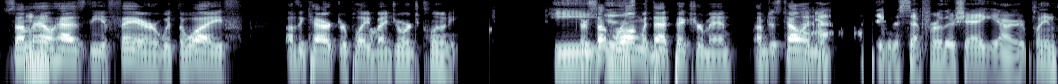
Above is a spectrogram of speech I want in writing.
somehow mm-hmm. has the affair with the wife of the character played by George Clooney. He There's something wrong with that picture, man. I'm just telling I, you. Take it a step further. Shaggy, or playing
